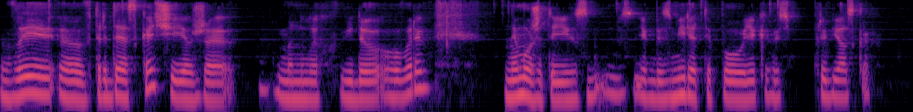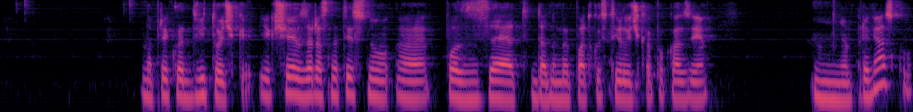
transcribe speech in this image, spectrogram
Ви е, в 3D скетчі, я вже в минулих відео говорив, не можете їх якби зміряти по якихось прив'язках. Наприклад, дві точки. Якщо я зараз натисну е, по Z, в даному випадку стрілочка показує прив'язку,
